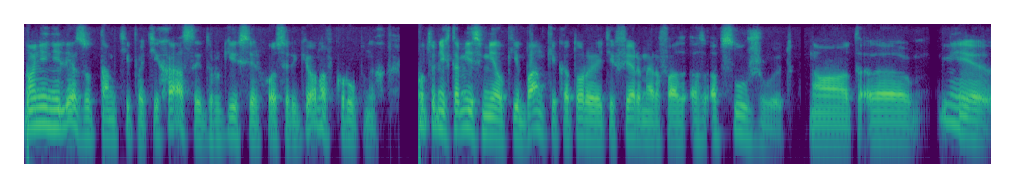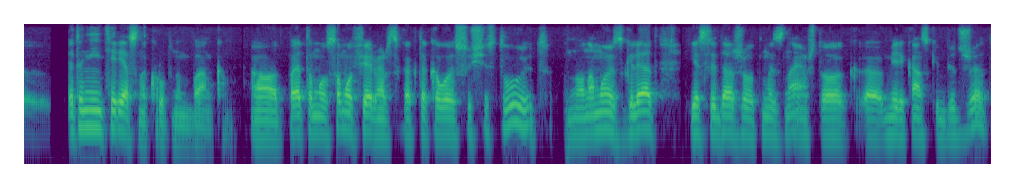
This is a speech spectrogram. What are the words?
но они не лезут там типа Техаса и других сельхозрегионов крупных. Вот у них там есть мелкие банки, которые этих фермеров обслуживают. Вот. э, И это неинтересно крупным банкам. Вот. Поэтому само фермерство как таковое существует, но, на мой взгляд, если даже вот мы знаем, что э, американский бюджет,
